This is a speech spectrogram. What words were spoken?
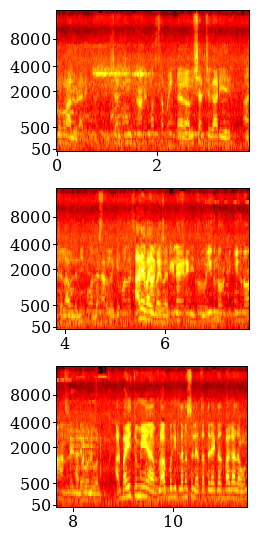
करून आलो डायरेक्ट विशालची आम्ही मस्त पैकी विशालची गाडी आहे तिथे लावलेली. मस्तपैकी. अरे भाई भाई भाई डायरेक्ट इग्नोर इग्नोर हाणलंय अरे बोल बोल. अरे भाई तुम्ही ब्लॉग बघितला नसेल याचा तर एकदा बघा जाऊन.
